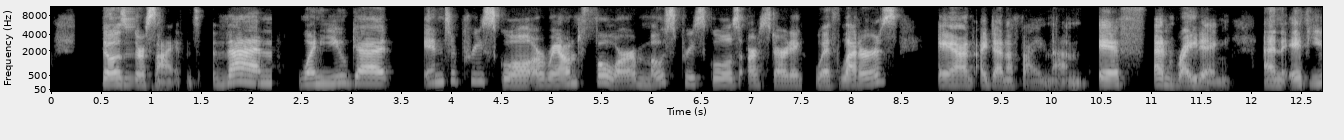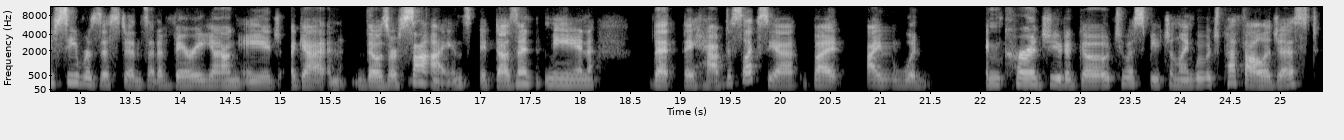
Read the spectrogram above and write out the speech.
Those are signs. Then, when you get into preschool around four, most preschools are starting with letters and identifying them if and writing and if you see resistance at a very young age again those are signs it doesn't mean that they have dyslexia but i would encourage you to go to a speech and language pathologist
